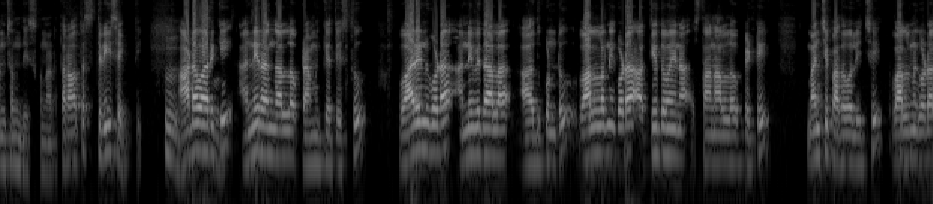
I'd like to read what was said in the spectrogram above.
అంశం తీసుకున్నాడు. తర్వాత స్త్రీ శక్తి. ఆడవారికి అన్ని రంగాల్లో ప్రాముఖ్యత ఇస్తూ వారిని కూడా అన్ని విధాల ఆదుకుంటూ వాళ్ళని కూడా అత్యుతమైన స్థానాల్లో పెట్టి మంచి పదవులు ఇచ్చి వాళ్ళని కూడా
